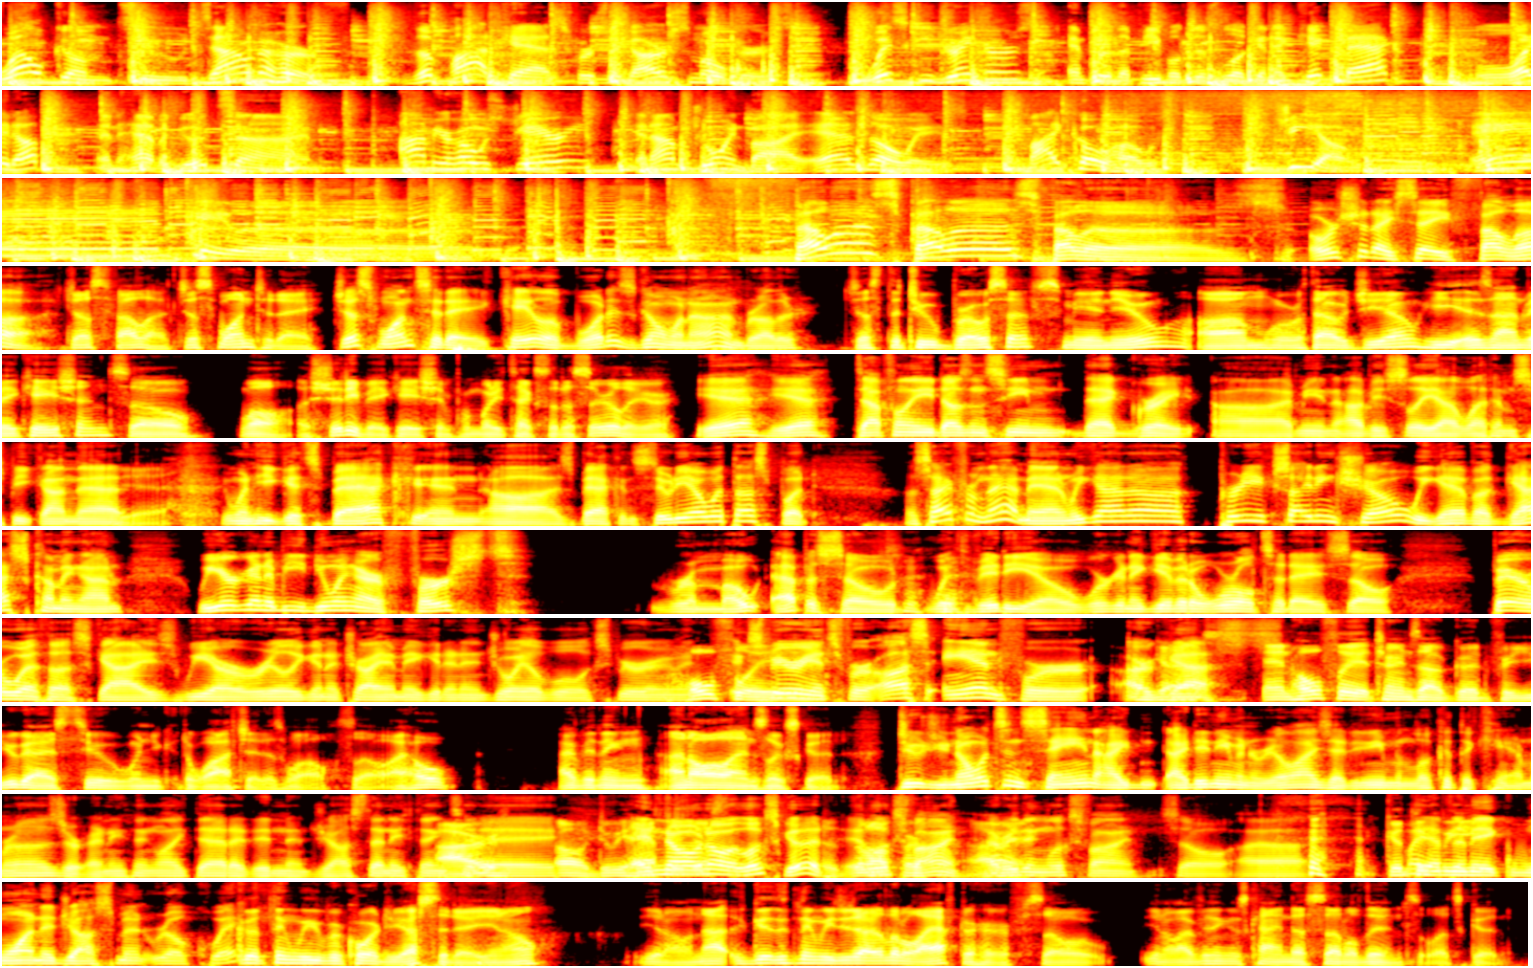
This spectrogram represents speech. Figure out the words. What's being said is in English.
Welcome to Down to Herf, the podcast for cigar smokers, whiskey drinkers, and for the people just looking to kick back, light up, and have a good time. I'm your host, Jerry, and I'm joined by, as always, my co host, Gio and Caleb. Fellas, fellas, fellas. Or should I say, fella? Just fella, just one today. Just one today. Caleb, what is going on, brother? Just the two brosifs, me and you. Um, we're without Geo. He is on vacation, so well, a shitty vacation from what he texted us earlier. Yeah, yeah, definitely doesn't seem that great. Uh, I mean, obviously, I'll let him speak on that Yeah. when he gets back and uh, is back in studio with us. But aside from that, man, we got a pretty exciting show. We have a guest coming on. We are going to be doing our first remote episode with video. We're going to give it a whirl today, so bear with us, guys. We are really going to try and make it an enjoyable experience. Hopefully- experience for us and for our, guests. And hopefully it turns out good for you guys too when you get to watch it as well. So I hope everything on all ends looks good. Dude, you know what's insane? I I didn't even realize I didn't even look at the cameras or anything like that. I didn't adjust anything Ours- today. oh, do we have And to no, no, it? looks good. It looks fine. All Everything right. looks fine. So uh Good might thing have we to make one adjustment real quick. good thing we recorded yesterday. You know, you know, not good thing we did our little after her. So you know everything is kind of settled in. So that's good.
